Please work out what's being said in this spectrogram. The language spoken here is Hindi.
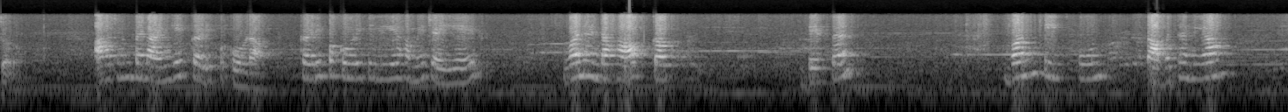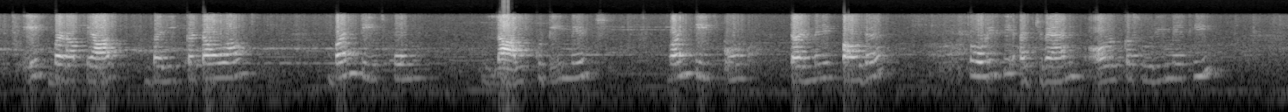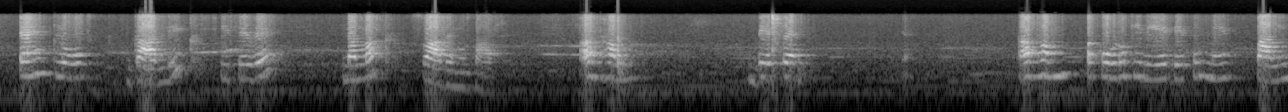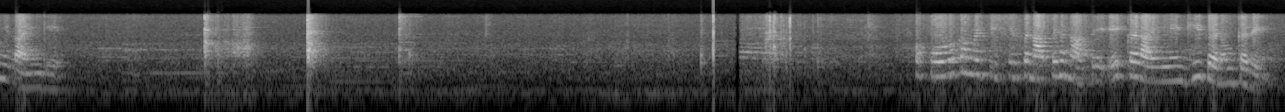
चलो। आज हम बनाएँगे कड़ी पकोड़ा। कड़ी पकोड़े के लिए हमें चाहिए वन एंड हाफ़ कप बेसन वन टीस्पून साबुत धनिया, एक बड़ा प्याज बरीक कटा हुआ वन टीस्पून लाल कुटी मिर्च वन टीस्पून टर्मरिक पाउडर थोड़ी सी अजवैन और कसूरी मेथी टेन क्लोव गार्लिक पीसे हुए नमक स्वाद अनुसार। अब हम बेसन, अब हम पकोड़ों के लिए बेसन में पानी मिलाएँगे। पकोड़ों का मटीरियल बनाते बनाते एक कढ़ाई में घी गरम करें।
